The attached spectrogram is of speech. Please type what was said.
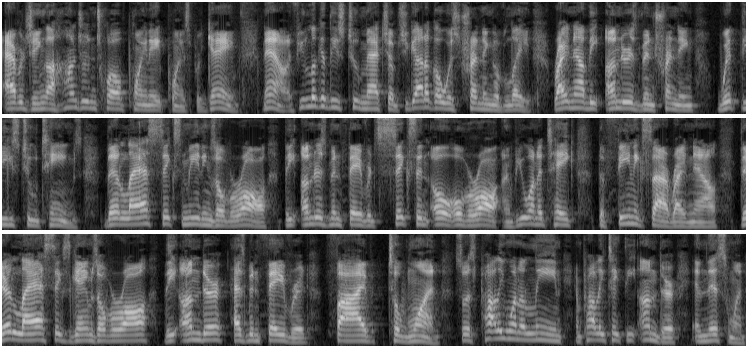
averaging 112.8 points per game. Now, if you look at these two matchups, you got to go with trending of late. Right now, the under has been trending with these two teams. Their last six meetings overall, the under has been favored 6 and 0 overall. And if you want to take the Phoenix side right now, their last six games overall, the under has been favored five to one. So it's probably want to lean and probably take the under in this one.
